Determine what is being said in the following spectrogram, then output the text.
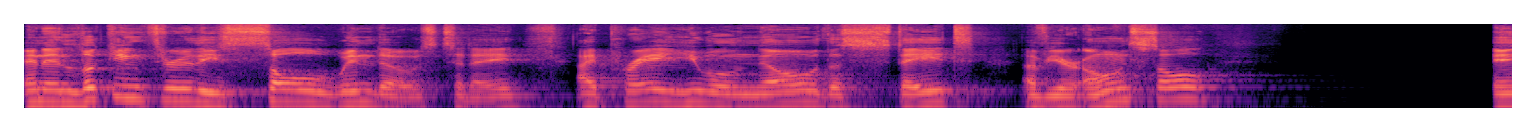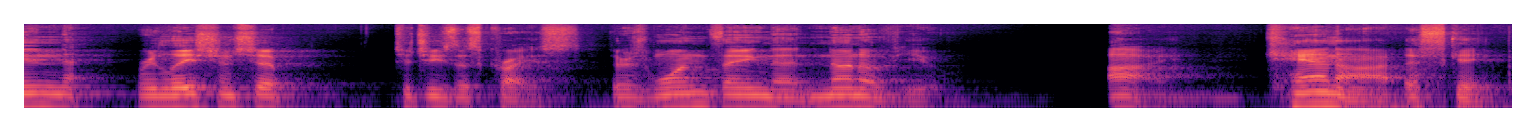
And in looking through these soul windows today, I pray you will know the state of your own soul in relationship to Jesus Christ. There's one thing that none of you, I, cannot escape,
